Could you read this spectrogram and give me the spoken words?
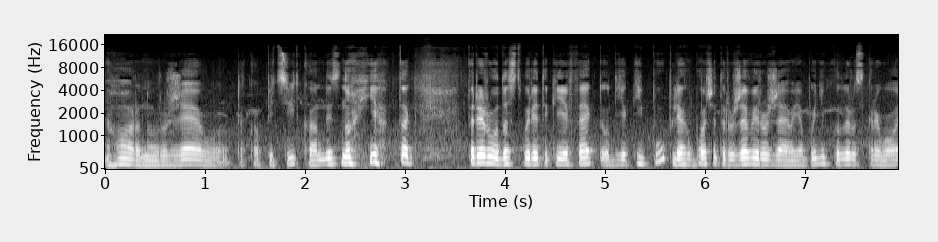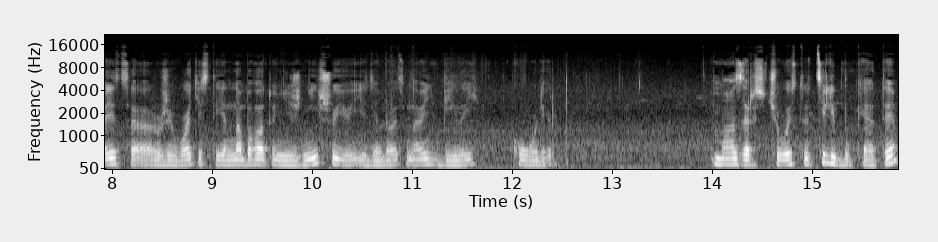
Гарно, рожево, така підсвітка. Не знаю, як так природа створює такий ефект. От який пуплях, бачите, рожевий рожевий. А потім, коли розкривається, рожеватість стає набагато ніжнішою і з'являється навіть білий колір. Мазер з щось тут цілі букети.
